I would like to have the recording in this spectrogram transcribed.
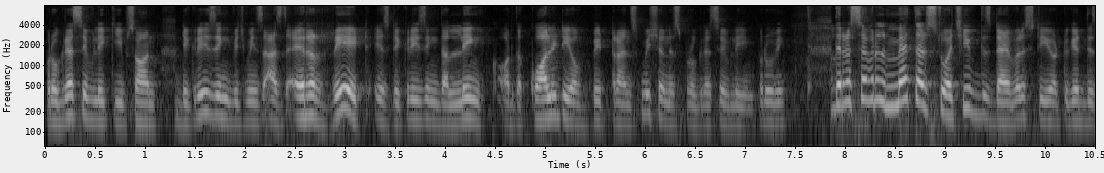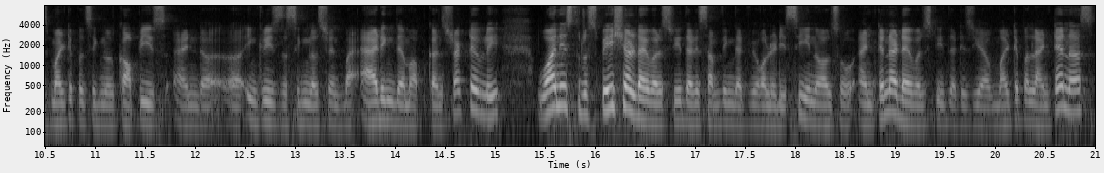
progressively keeps on decreasing which means as the error rate is decreasing the link or the quality of bit transmission is progressively improving. There are several methods to achieve this diversity or to get these multiple signal copies and uh, uh, increase the signal strength by adding them up constructively. One is through spatial diversity. That is something that we already seen also antenna diversity. That is you have multiple antennas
